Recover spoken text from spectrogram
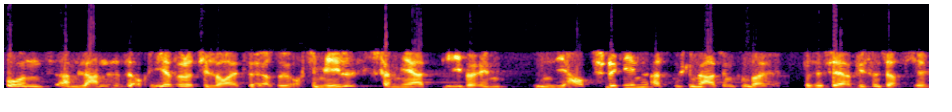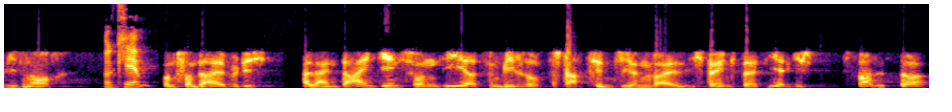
Und am Land ist es auch eher so, dass die Leute, also auch die Mädels, vermehrt lieber in, in die Hauptschule gehen als ins Gymnasium zum Beispiel. Das ist ja wissenschaftlich erwiesen auch. Okay. Und von daher würde ich allein dahingehend schon eher zum Mädels aus der Stadt tendieren, weil ich denke, da ist eher die Basis da,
